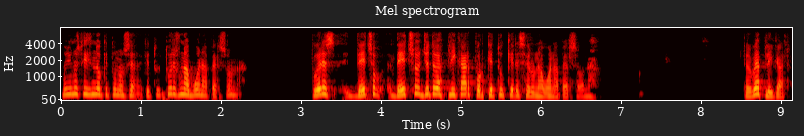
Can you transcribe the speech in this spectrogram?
No, yo no estoy diciendo que tú no seas, que tú, eres una buena persona. Tú eres, de hecho, de hecho, yo te voy a explicar por qué tú quieres ser una buena persona. Te lo voy a explicar.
